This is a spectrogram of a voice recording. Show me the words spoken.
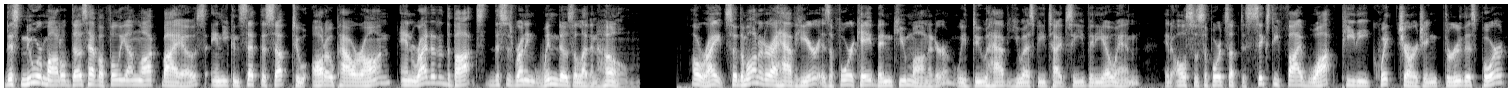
This newer model does have a fully unlocked BIOS, and you can set this up to auto power on, and right out of the box, this is running Windows 11 Home. Alright, so the monitor I have here is a 4K BenQ monitor. We do have USB Type-C video in. It also supports up to 65 watt PD quick charging through this port.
